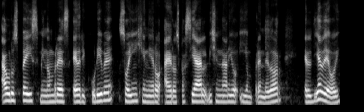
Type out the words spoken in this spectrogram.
Aerospace. Mi nombre es Edric Uribe, soy ingeniero aeroespacial, visionario y emprendedor. El día de hoy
